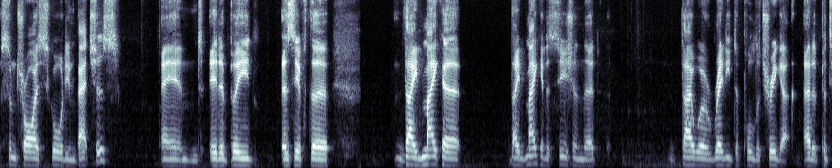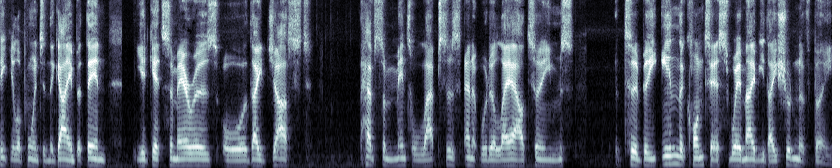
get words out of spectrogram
some tries scored in batches, and it'd be as if the they'd make a they'd make a decision that they were ready to pull the trigger at a particular point in the game, but then you'd get some errors or they just have some mental lapses and it would allow teams to be in the contest where maybe they shouldn't have been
